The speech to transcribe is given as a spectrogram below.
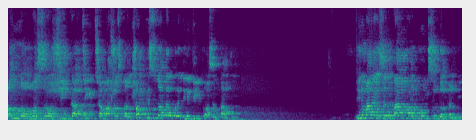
অন্ন, বস্ত্র, শিক্ষা, চিকিৎসা, বাসস্থান, সবকিছু দরকার করে যিনি জীবিত আছেন তার জন্য। যিনি মারা গেছেন, তার তো আর কোনো কিছুর দরকার নেই।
